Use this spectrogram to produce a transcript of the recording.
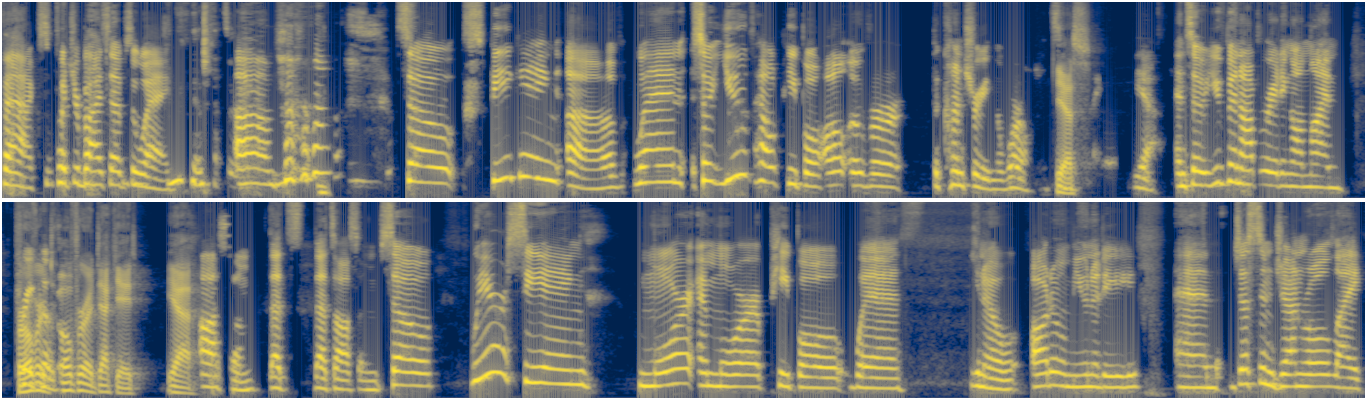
Facts. Put your biceps away. um, so speaking of when, so you've helped people all over the country and the world. Yes. Like. Yeah. And so you've been operating online for over over a decade. Yeah. Awesome. That's that's awesome. So we are seeing more and more people with you know autoimmunity and just in general like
